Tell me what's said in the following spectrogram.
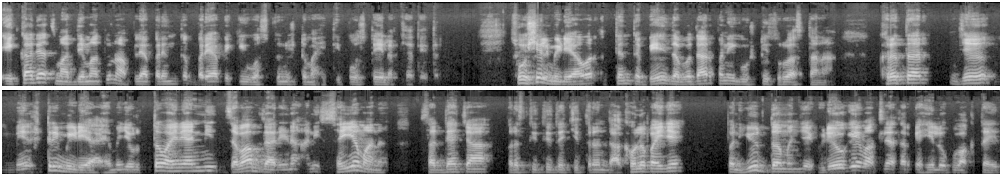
एखाद्याच माध्यमातून आपल्यापर्यंत बऱ्यापैकी वस्तुनिष्ठ माहिती पोचते लक्षात येतं. सोशल मीडियावर अत्यंत बेजबाबदारपणे गोष्टी सुरू असताना खरं तर जे मेनस्ट्रीम मीडिया आहे म्हणजे वृत्तवाहिन्यांनी जबाबदारीनं आणि संयमानं सध्याच्या परिस्थितीचं चित्रण दाखवलं पाहिजे. पण युद्ध म्हणजे व्हिडिओ गेम असल्यासारखं हे लोक वागतायत.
